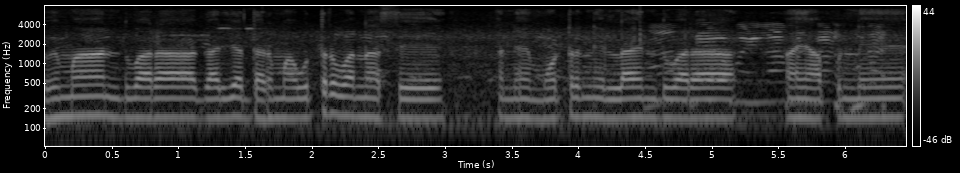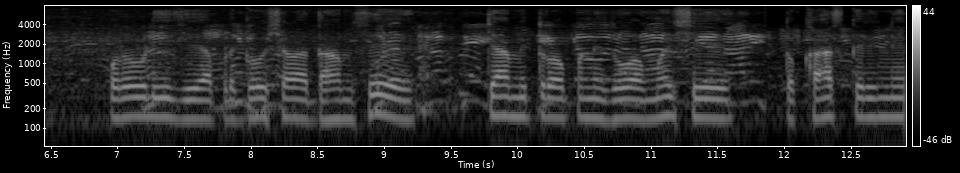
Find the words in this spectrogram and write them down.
વિમાન દ્વારા ગારિયાધારમાં ઉતરવાના છે અને મોટરની લાઇન દ્વારા અહીં આપણને પરવડી જે આપણે ગૌશાળા ધામ છે ત્યાં મિત્રો આપણને જોવા મળશે. તો ખાસ કરીને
